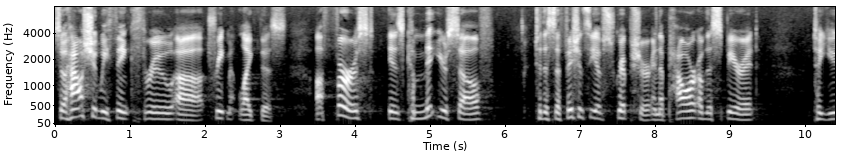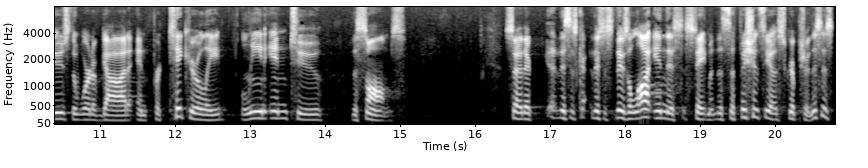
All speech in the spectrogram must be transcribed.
So, how should we think through uh, treatment like this? Uh, first is commit yourself to the sufficiency of Scripture and the power of the Spirit to use the Word of God and particularly lean into the Psalms. So there, this is, there's, a, there's a lot in this statement, the sufficiency of Scripture. This is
